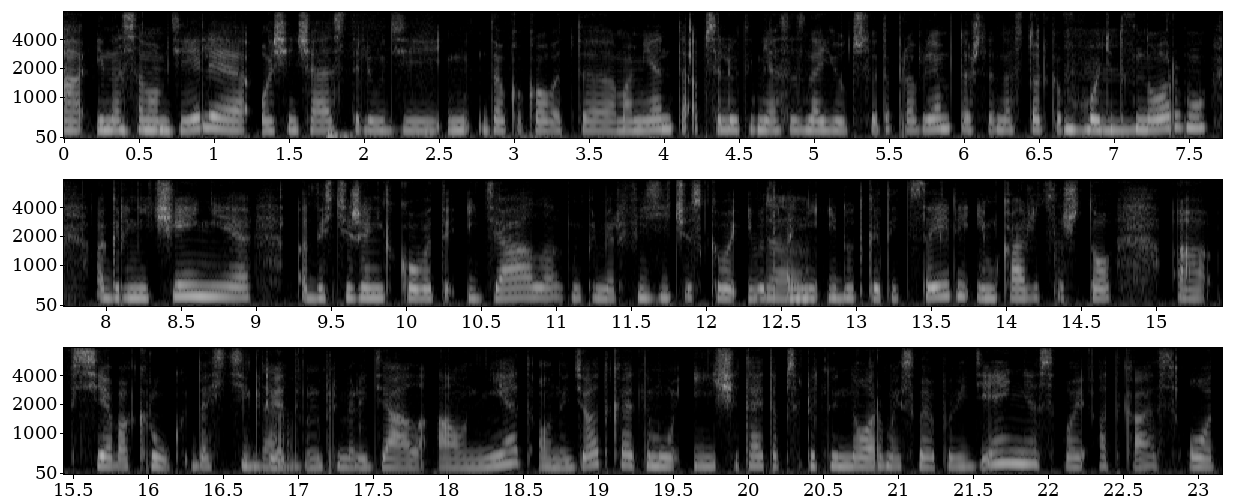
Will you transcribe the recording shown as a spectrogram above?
А, и на самом деле очень часто люди до какого-то момента абсолютно не осознают, что это проблема, потому что настолько входит в норму, ограничения, а, достижение какого-то идеала, например, физического, и вот они идут к этой цели, им кажется, что а, все вокруг достигли этого, например, идеала, а он нет, он идет к этому и считает абсолютной нормой свое поведение, свой отказ от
